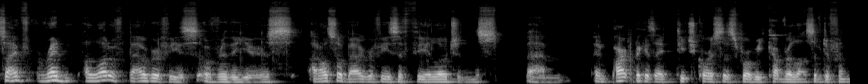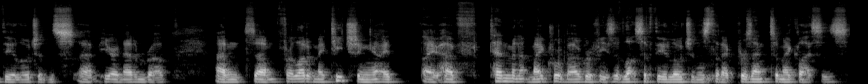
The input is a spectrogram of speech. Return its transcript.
so, I've read a lot of biographies over the years, and also biographies of theologians. Um, in part because I teach courses where we cover lots of different theologians uh, here in Edinburgh, and um, for a lot of my teaching, I I have ten minute micro biographies of lots of theologians that I present to my classes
